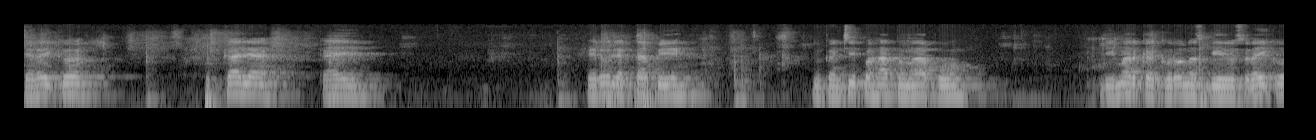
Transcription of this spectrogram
Charaiko Utkalla kay Peru llaktapi ñukanchikpa hatun apu Limarca coronavirus rayku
